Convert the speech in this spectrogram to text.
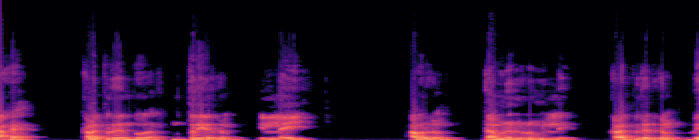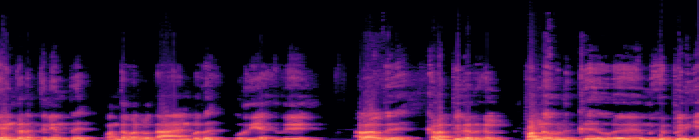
ஆக களப்பிரர் என்பவர் முத்திரையர்கள் இல்லை. அவர்கள் தமிழர்களும் இல்லை. களப்பிரர்கள் வேங்கடத்திலிருந்து வந்தவர்கள் தான் என்பது உறுதியாகுது. அதாவது களப்பிரர்கள் பல்லவர்களுக்கு ஒரு மிகப்பெரிய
